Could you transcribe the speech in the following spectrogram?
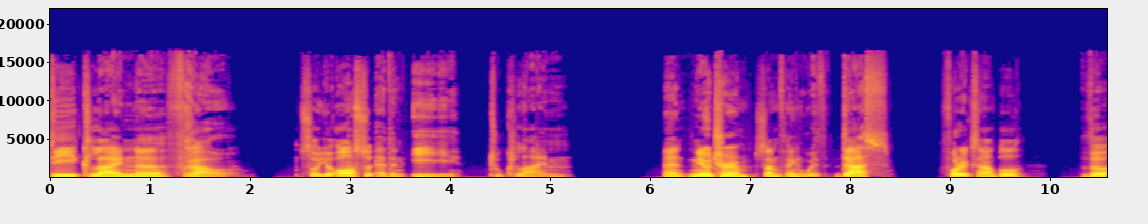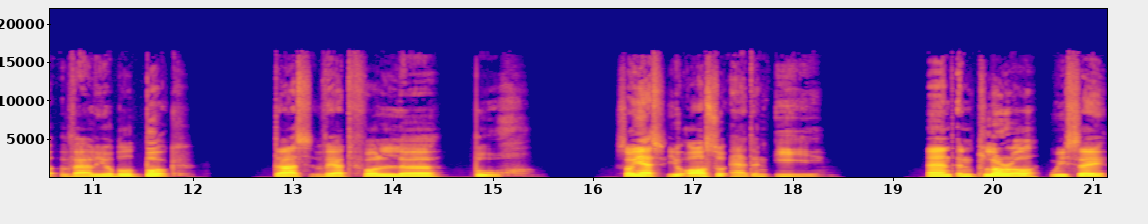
die kleine Frau. So you also add an E to klein. And neuter, something with das, for example, the valuable book, das wertvolle Buch. So, yes, you also add an E. And in plural, we say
